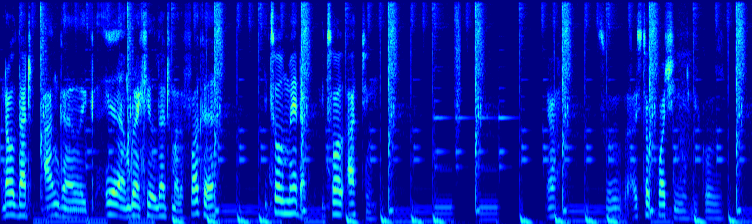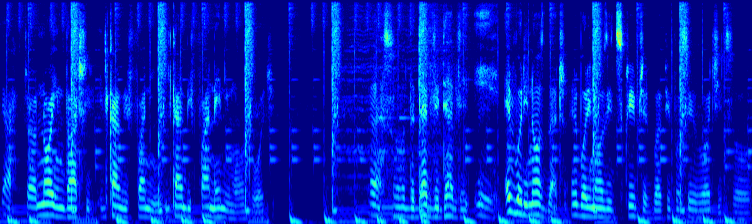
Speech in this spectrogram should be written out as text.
And all that anger like yeah I'm gonna kill that motherfucker it's all made up it's all acting. Yeah I stopped watching it because yeah, so knowing that it can't be funny, it can't be fun anymore to watch it. Yeah, so the WWE, everybody knows that. Everybody knows it's scripted, but people still watch it. So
